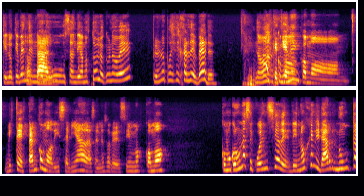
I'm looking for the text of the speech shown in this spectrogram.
que, lo que venden no lo usan, digamos, todo lo que uno ve, pero no puedes dejar de ver. No, es que tienen como, viste, están como diseñadas en eso que decimos, como, como con una secuencia de, no generar nunca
